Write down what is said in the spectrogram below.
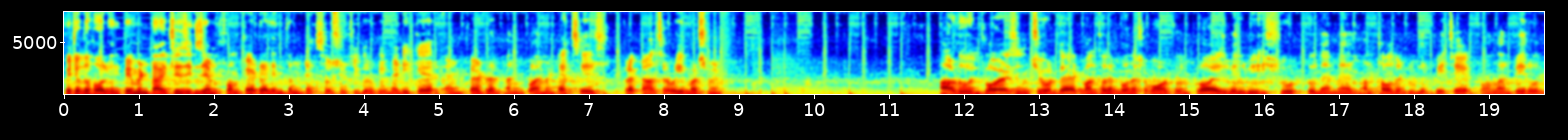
which of the following payment types is exempt from federal income tax social security medicare and federal unemployment taxes correct answer reimbursement how do employers ensure that 1000 bonus award to employees will be issued to them as 1000 to their paycheck online payroll?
